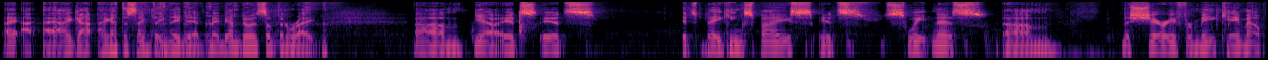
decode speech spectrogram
I I, I got I got the same thing they did. Maybe I'm doing something right. Um, yeah, it's it's it's baking spice, it's sweetness. Um, the sherry for me came out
